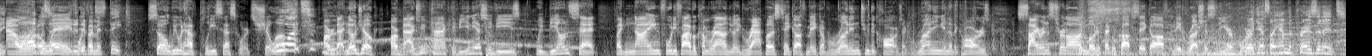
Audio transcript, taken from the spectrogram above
the hour opposite- away, in a 45 different minutes. state. So we would have police escorts show up. What? Our ba- no joke. Our bags we pack, they'd be in the SUVs. We'd be on set. Like 9:45 would come around. They'd like wrap us, take off makeup, run into the cars, like running into the cars. Sirens turn on, motorcycle cops take off, and they'd rush us to the airport. Like, yes, I am the president.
